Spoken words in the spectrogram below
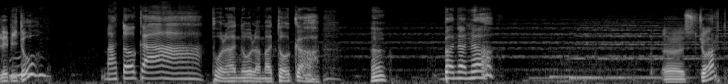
Les bidons Matoka Polano la matoka. Hein Banana Euh, Stuart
